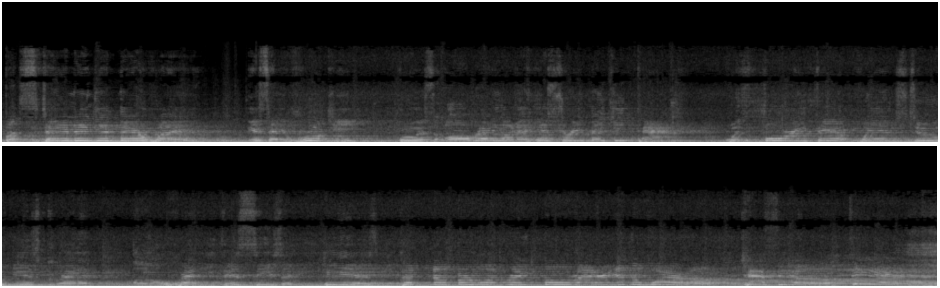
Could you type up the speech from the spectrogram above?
But standing in their way is a rookie who is already on a history-making path with four event wins to his credit already this season. He is the number one ranked bull rider in the world, Cassio Dias.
